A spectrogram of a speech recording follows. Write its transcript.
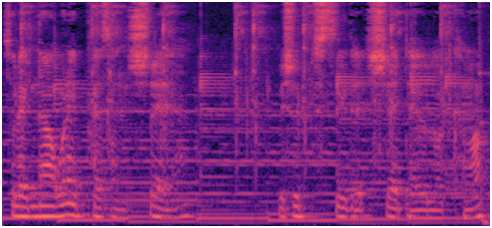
So like now when I press on share, we should see the share dialog come up.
